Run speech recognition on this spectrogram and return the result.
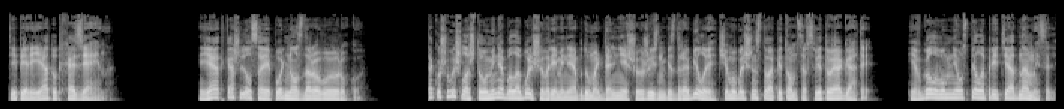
Теперь я тут хозяин. Я откашлялся и поднял здоровую руку. Так уж вышло, что у меня было больше времени обдумать дальнейшую жизнь без дробилы, чем у большинства питомцев Святой Агаты. И в голову мне успела прийти одна мысль.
